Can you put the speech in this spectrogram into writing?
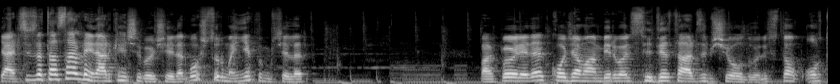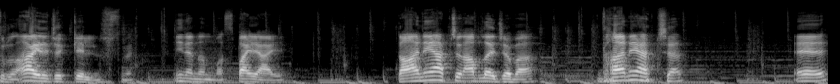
Yani siz de tasarlayın arkadaşlar böyle şeyler. Boş durmayın yapın bir şeyler. Bak böyle de kocaman bir böyle sedir tarzı bir şey oldu böyle. Üstüne oturun ailecek gelin üstüne. İnanılmaz bayağı iyi. Daha ne yapacaksın abla acaba? Daha ne yapacaksın? E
